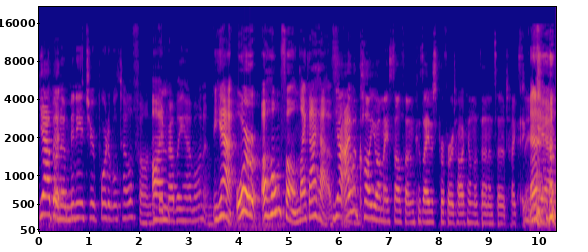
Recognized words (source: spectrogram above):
Yeah, but On a miniature portable telephone that On- they probably have on them. Yeah, or a home phone like I have. Yeah, I would call you on my cell phone because I just prefer talking on the phone instead of texting. Yeah,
